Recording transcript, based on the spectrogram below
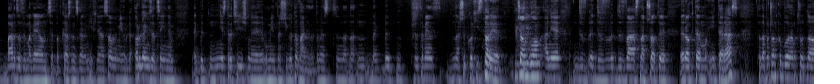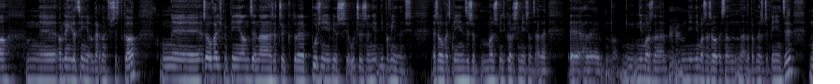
bardzo wymagający pod każdym względem i finansowym, i orga- organizacyjnym. Jakby nie straciliśmy umiejętności gotowania. Natomiast na, na, jakby przedstawiając na szybko historię ciągłą, a nie dw, dw, dwa snapshoty rok temu i teraz, to na początku było nam trudno mm, e, organizacyjnie ogarnąć wszystko. Mm, e, Żałowaliśmy pieniądze na rzeczy, które później, wiesz, się uczysz, że nie, nie powinieneś żałować pieniędzy, że możesz mieć gorszy miesiąc, ale, e, ale no, nie, można, nie, nie można żałować na, na, na pewne rzeczy pieniędzy.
